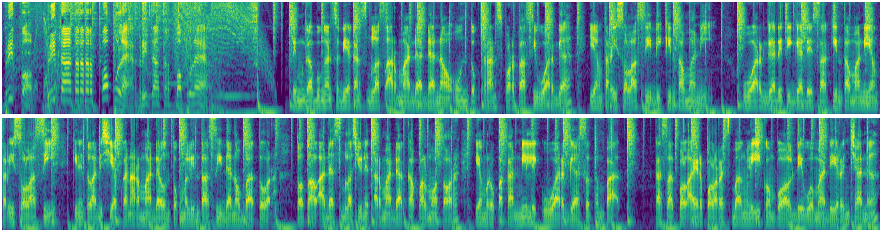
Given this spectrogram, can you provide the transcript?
Britpop, berita ter terpopuler, berita terpopuler. Tim gabungan sediakan 11 armada danau untuk transportasi warga yang terisolasi di Kintamani. Warga di tiga desa Kintamani yang terisolasi kini telah disiapkan armada untuk melintasi Danau Batur. Total ada 11 unit armada kapal motor yang merupakan milik warga setempat. Kasat Pol Air Polres Bangli Ikompol Dewa Made Rencana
